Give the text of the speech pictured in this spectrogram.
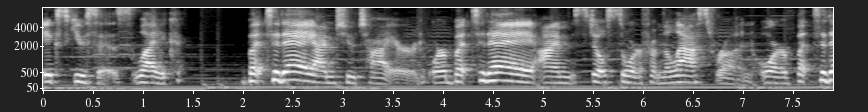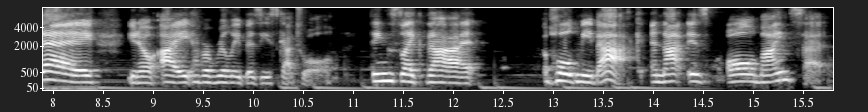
excuses like, but today I'm too tired, or but today I'm still sore from the last run, or but today, you know, I have a really busy schedule. Things like that hold me back. And that is all mindset.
